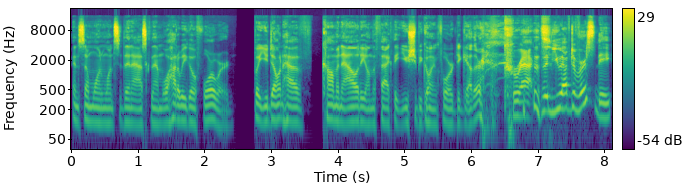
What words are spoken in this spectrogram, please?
and someone wants to then ask them, well, how do we go forward? But you don't have commonality on the fact that you should be going forward together, Correct. then you have diversity,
